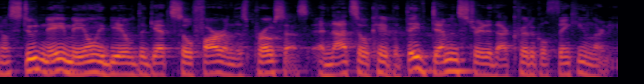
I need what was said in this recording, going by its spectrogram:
you know, student A may only be able to get so far in this process, and that's okay. But they've demonstrated that critical thinking learning.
